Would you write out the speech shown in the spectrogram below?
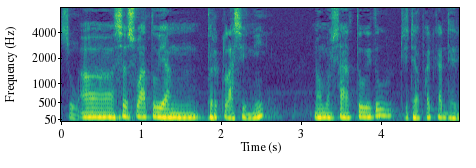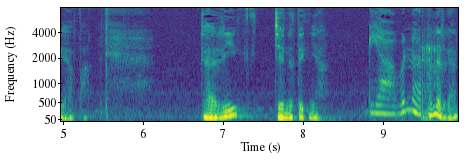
eh, sesuatu yang berkelas ini nomor satu itu didapatkan dari apa? Dari genetiknya, Iya bener. benar kan?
